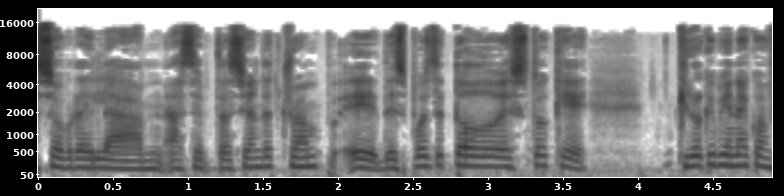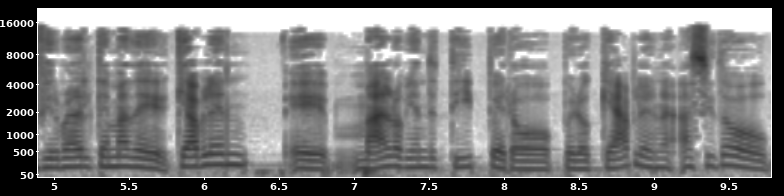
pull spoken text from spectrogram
sobre la mm, aceptación de Trump eh, después de todo esto que creo que viene a confirmar el tema de que hablen eh, mal o bien de ti, pero, pero que hablen. Ha sido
